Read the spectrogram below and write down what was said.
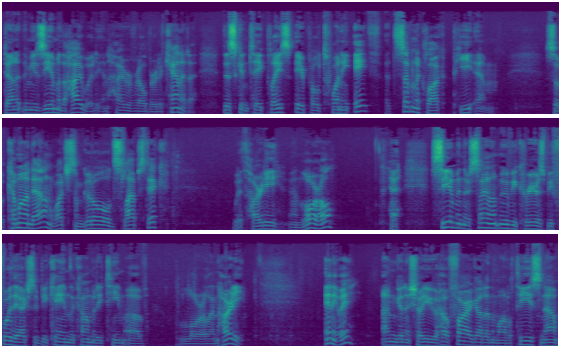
down at the Museum of the Highwood in High River, Alberta, Canada. This can take place April 28th at 7 o'clock p.m. So come on down and watch some good old slapstick with Hardy and Laurel. See them in their silent movie careers before they actually became the comedy team of Laurel and Hardy. Anyway, I'm going to show you how far I got on the Model Ts. Now,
